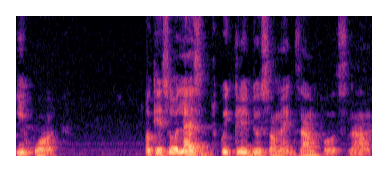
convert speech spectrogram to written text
Equal. Okay, so let's quickly do some examples now.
